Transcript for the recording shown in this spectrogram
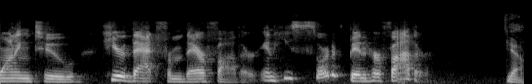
wanting to hear that from their father, and he's sort of been her father. Yeah.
